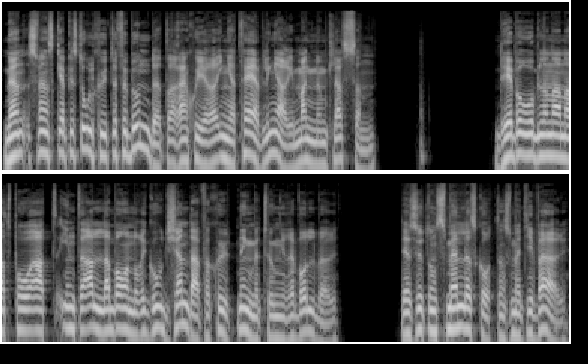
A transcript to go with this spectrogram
Men Svenska Pistolskytteförbundet arrangerar inga tävlingar i Magnumklassen. Det beror bland annat på att inte alla banor är godkända för skjutning med tung revolver. Dessutom smäller skotten som ett gevär.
